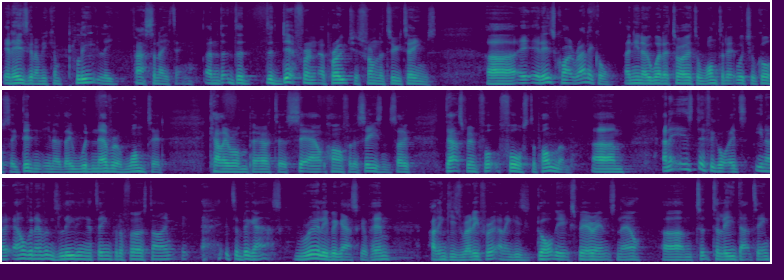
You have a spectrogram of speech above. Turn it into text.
It is going to be completely fascinating. And the, the different approaches from the two teams, uh, it, it is quite radical. And, you know, whether Toyota wanted it, which of course they didn't, you know, they would never have wanted Kalle Rovanpera to sit out half of the season. So that's been fo- forced upon them. Um, and it is difficult. It's, you know, Elfyn Evans leading a team for the first time. It, it's a big ask, really big ask of him. I think he's ready for it. I think he's got the experience now um, to, to lead that team.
